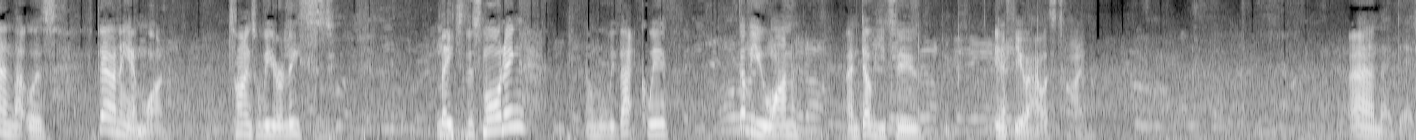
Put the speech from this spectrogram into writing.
And that was Downing M1. Times will be released later this morning, and we'll be back with W1 and W2 in a few hours' time. And they're dead.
